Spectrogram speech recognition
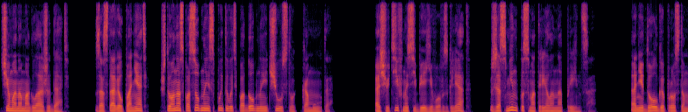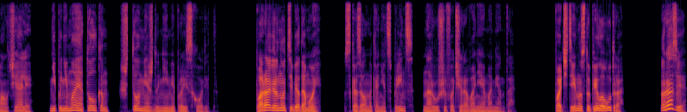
чем она могла ожидать. Заставил понять, что она способна испытывать подобные чувства к кому-то. Ощутив на себе его взгляд, Жасмин посмотрела на принца. Они долго просто молчали, не понимая толком, что между ними происходит. «Пора вернуть тебя домой», — сказал, наконец, принц, нарушив очарование момента. «Почти наступило утро». «Разве?»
